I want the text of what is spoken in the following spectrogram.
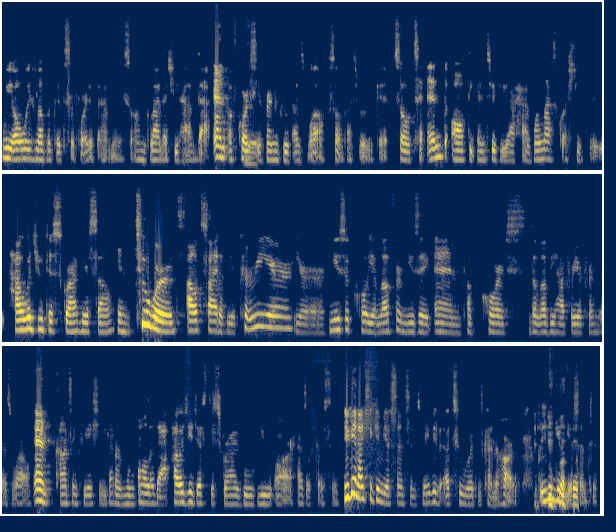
We always love a good supportive family, so I'm glad that you have that, and of course Yeah. your friend group as well. So that's really good. So to end off the interview, I have one last question for you. How would you describe yourself in two words outside of your career, your musical, your love for music, and of course the love you have for your friends as well, and content creation? You got to remove all of that. How would you just describe who you are as a person? You can actually give me a sentence. Maybe the, uh, two words is kind of hard, but you can give me a sentence.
